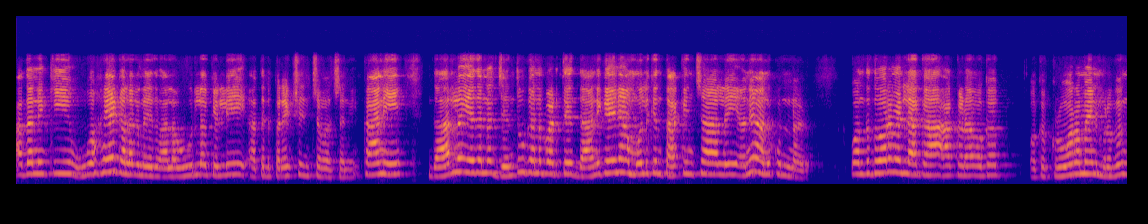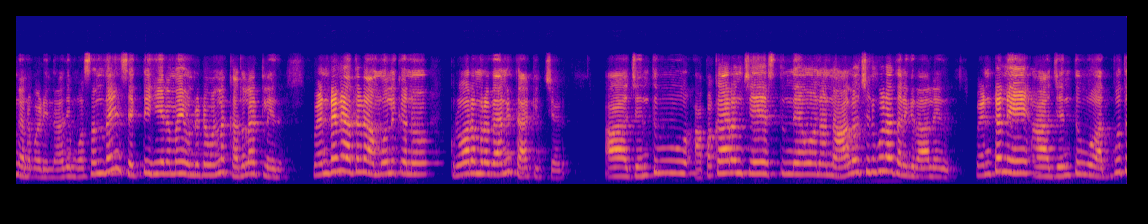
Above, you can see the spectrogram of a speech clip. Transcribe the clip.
అతనికి ఊహే కలగలేదు. అలా ఊర్లోకి వెళ్ళి అతన్ని పరీక్షించవచ్చని. కానీ దారిలో ఏదైనా జంతువు కనపడితే దానికైనా ఆ మూలికను తాకించాలి అని అనుకున్నాడు. కొంత దూరం వెళ్ళాక అక్కడ ఒక ఒక క్రూరమైన మృగం కనపడింది. అది ముసందై శక్తిహీనమై ఉండటం వల్ల కదలట్లేదు. వెంటనే అతడు ఆ మూలికను క్రూర మృగాన్ని తాకిచ్చాడు. ఆ జంతువు అపకారం చేస్తుందేమోనన్న ఆలోచన కూడా అతనికి రాలేదు. వెంటనే ఆ జంతువు అద్భుత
